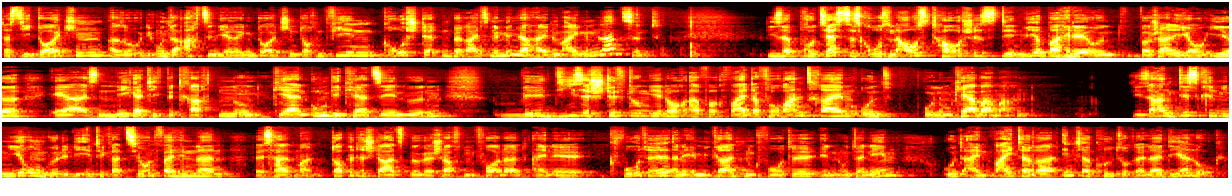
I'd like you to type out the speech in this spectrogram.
dass die Deutschen, also die unter 18-jährigen Deutschen, doch in vielen Großstädten bereits eine Minderheit im eigenen Land sind. Dieser Prozess des großen Austausches, den wir beide und wahrscheinlich auch ihr eher als negativ betrachten und gern umgekehrt sehen würden, will diese Stiftung jedoch einfach weiter vorantreiben und unumkehrbar machen. Sie sagen, Diskriminierung würde die Integration verhindern, weshalb man doppelte Staatsbürgerschaften fordert, eine Quote, eine Immigrantenquote in Unternehmen und ein weiterer interkultureller Dialog.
